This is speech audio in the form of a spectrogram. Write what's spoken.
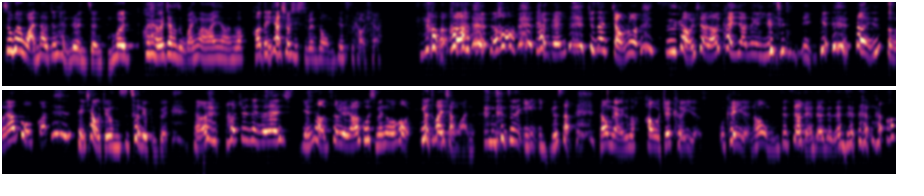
是会玩到就是很认真。我们会会还会这样子玩一玩玩一玩，说好，等一下休息十分钟，我们先思考一下。然后两个人就在角落思考一下，然后看一下那个游戏 影片到底是怎么样破关。等一下，我觉得我们是策略不对，然后 然后就认真在研讨策略，然后过十分钟后又突然想玩了，就是一个瘾就上，然后我们两个就说好，我觉得可以了，我可以了，然后我们这次要怎样怎样怎样怎样怎样，然后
